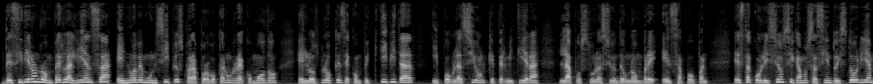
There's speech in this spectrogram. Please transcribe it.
decidieron romper la alianza en nueve municipios para provocar un reacomodo en los bloques de competitividad y población que permitiera la postulación de un hombre en Zapopan. Esta coalición, sigamos haciendo historia,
